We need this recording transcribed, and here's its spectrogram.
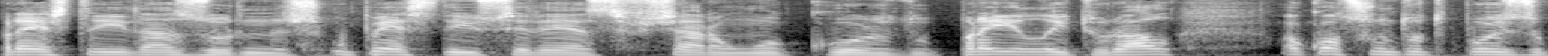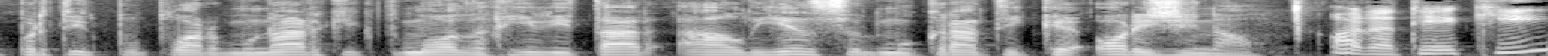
Para esta ida às urnas, o PSD e o CDS fecharam um acordo pré-eleitoral, ao qual se juntou depois o Partido Popular Monárquico, de modo a reeditar a Aliança Democrática original. Ora, até aqui,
